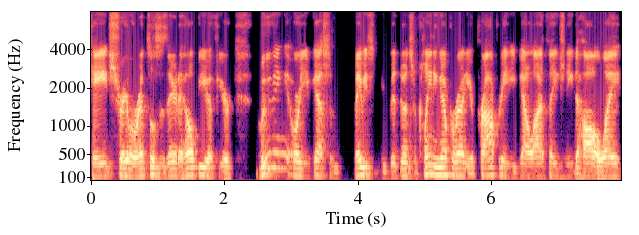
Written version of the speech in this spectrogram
KH Trailer Rentals is there to help you if you're moving or you've got some maybe you've been doing some cleaning up around your property and you've got a lot of things you need to haul away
